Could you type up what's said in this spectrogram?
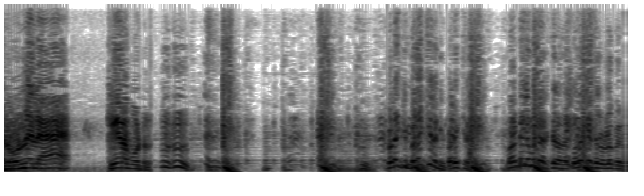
அது ஒண்ணு இல்ல. கீழே போட்டு படைக்கு படைக்கலடி படைக்கல. மண்டையில மட்டும் அடிச்சிடாத. குலக்கேசல் உள்ள போயிரு.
